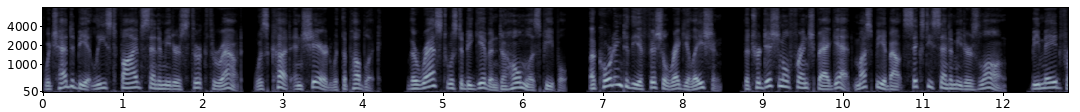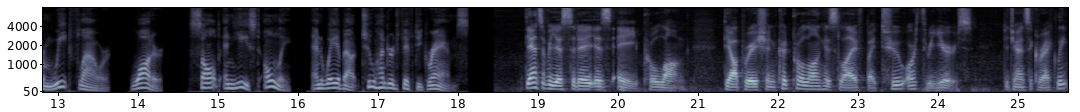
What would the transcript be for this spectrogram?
which had to be at least 5 centimeters thick throughout, was cut and shared with the public. The rest was to be given to homeless people. According to the official regulation, the traditional French baguette must be about 60 centimeters long, be made from wheat flour, water, salt and yeast only, and weigh about 250 grams. The answer for yesterday is A, prolong. The operation could prolong his life by two or three years. Did you answer correctly?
